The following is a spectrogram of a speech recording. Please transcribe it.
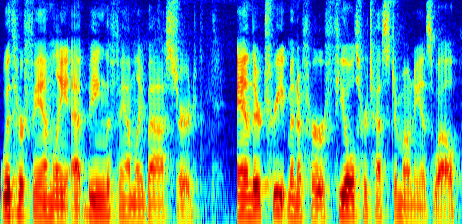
with her family at being the family bastard, and their treatment of her fueled her testimony as well.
